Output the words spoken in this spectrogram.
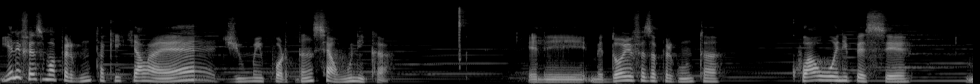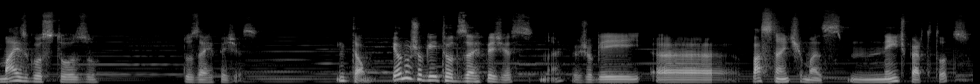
E ele fez uma pergunta aqui que ela é de uma importância única. Ele, Medonho fez a pergunta: qual o NPC mais gostoso dos RPGs? Então, eu não joguei todos os RPGs, né? Eu joguei uh, bastante, mas nem de perto todos.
